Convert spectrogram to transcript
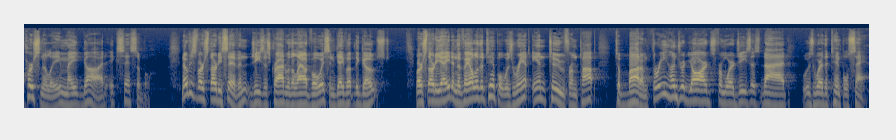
personally made God accessible. Notice verse 37 Jesus cried with a loud voice and gave up the ghost. Verse 38 And the veil of the temple was rent in two from top to bottom. 300 yards from where Jesus died was where the temple sat.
